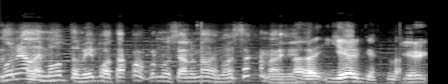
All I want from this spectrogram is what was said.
nome alemão também, botar pra pronunciar nome alemão é sacanagem. Uh, Jörg, Jörg.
